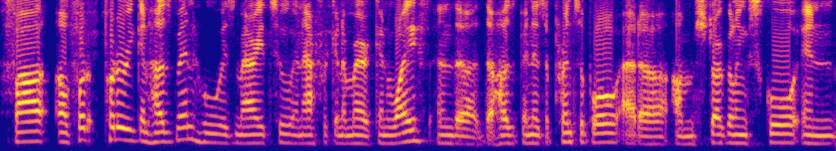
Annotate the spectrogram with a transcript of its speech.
fa- a Puerto Rican husband who is married to an African American wife, and the the husband is a principal at a um, struggling school in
